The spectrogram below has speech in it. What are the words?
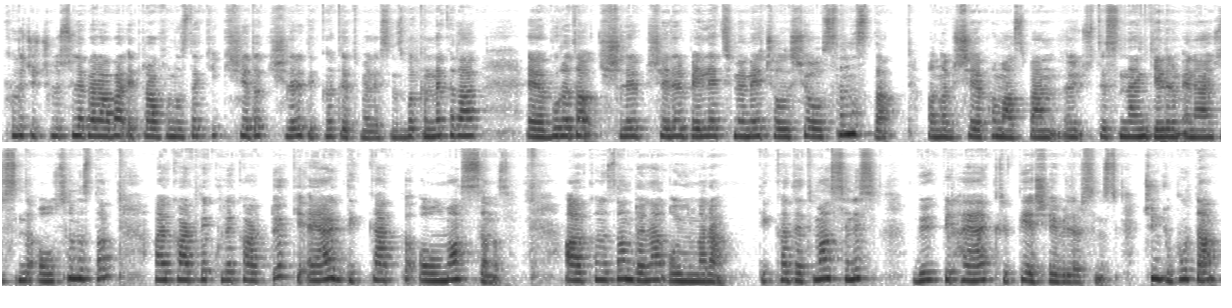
kılıç üçlüsüyle beraber etrafınızdaki kişi ya da kişilere dikkat etmelisiniz. Bakın ne kadar burada kişilere bir şeyleri belli etmemeye çalışıyor olsanız da bana bir şey yapamaz ben e, üstesinden gelirim enerjisinde olsanız da ay kartı ve kule kartı diyor ki eğer dikkatli olmazsanız arkanızdan dönen oyunlara dikkat etmezseniz büyük bir hayal kırıklığı yaşayabilirsiniz. Çünkü burada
